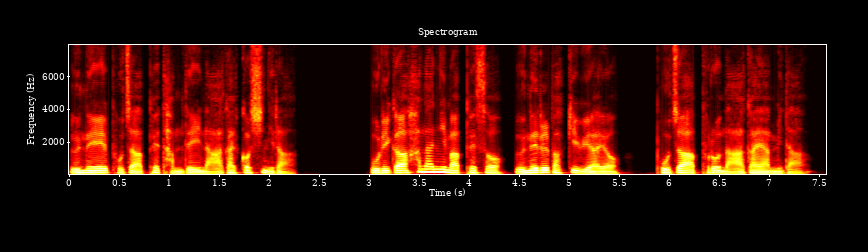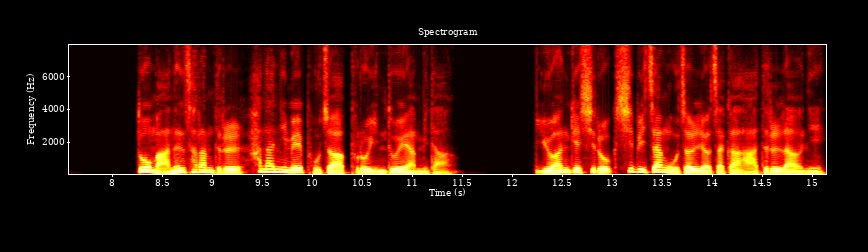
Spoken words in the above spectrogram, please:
은혜의 보좌 앞에 담대히 나아갈 것이니라. 우리가 하나님 앞에서 은혜를 받기 위하여 보좌 앞으로 나아가야 합니다. 또 많은 사람들을 하나님의 보좌 앞으로 인도해야 합니다. 요한계시록 12장 5절 여자가 아들을 낳으니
